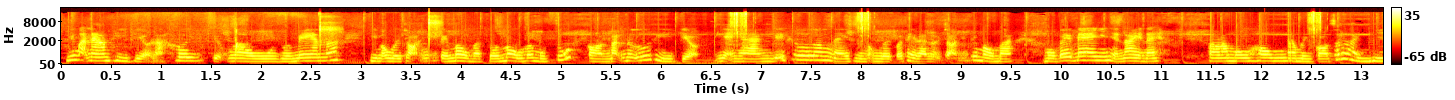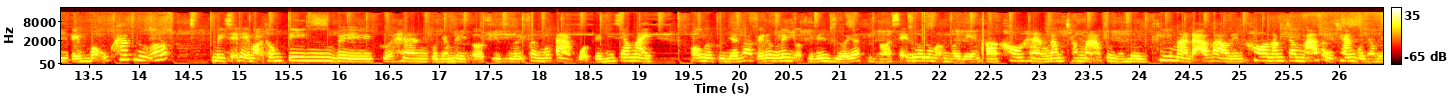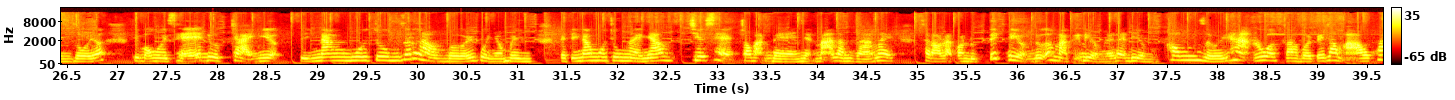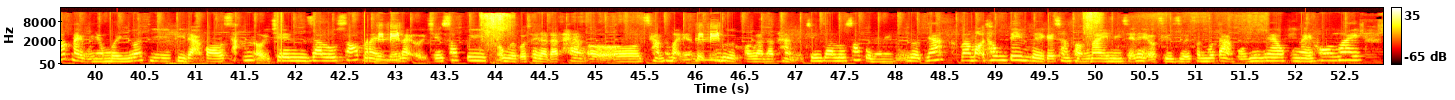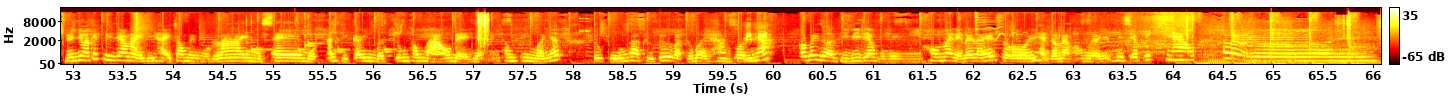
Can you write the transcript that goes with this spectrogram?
Nhưng bạn nam thì kiểu là hơi kiểu màu rồi men á. Thì mọi người chọn những cái màu mà tối màu hơn một chút. Còn bạn nữ thì kiểu nhẹ nhàng, dễ thương này. Thì mọi người có thể là lựa chọn những cái màu mà màu be be như thế này này. Hoặc là màu hồng là mình có rất là nhiều cái mẫu khác nữa mình sẽ để mọi thông tin về cửa hàng của nhà mình ở phía dưới phần mô tả của cái video này. Mọi người cứ nhấn vào cái đường link ở phía bên dưới thì nó sẽ đưa cho mọi người đến à, kho hàng 500 mã của nhà mình. Khi mà đã vào đến kho 500 mã thời trang của nhà mình rồi á, thì mọi người sẽ được trải nghiệm tính năng mua chung rất là mới của nhà mình. Cái tính năng mua chung này nhá, chia sẻ cho bạn bè nhận mã giảm giá này sau đó lại còn được tích điểm nữa mà cái điểm đấy là điểm không giới hạn luôn. Và với cái dòng áo khoác này của nhà mình nữa thì thì đã có sẵn ở trên Zalo Shop này với lại ở trên Shopee. Mọi người có thể là đặt hàng ở sàn thương mại điện tử cũng được hoặc là đặt hàng ở trên Zalo Shop của nhà mình cũng được nhá. Và mọi thông tin về cái sản phẩm này mình sẽ để ở phía dưới phần mô tả của video ngày hôm nay. Nếu như mà thích video này thì hãy cho mình một like một share một đăng ký kênh bật chuông thông báo để nhận những thông tin mới nhất từ cún và thứ tư và thứ bảy hàng tuần nhé còn bây giờ thì video của mình hôm nay đến đây là hết rồi. Hẹn gặp lại mọi người ở những video tiếp theo. Bye bye mọi người.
